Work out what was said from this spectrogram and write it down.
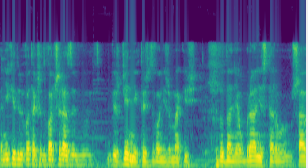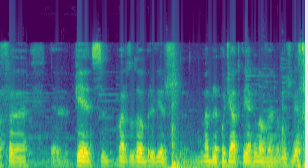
a niekiedy bywa tak, że dwa, trzy razy wiesz, dziennie ktoś dzwoni, że ma jakieś dodania ubranie, starą szafę, e, piec, bardzo dobry, wiesz, meble po dziadku, jak nowe, no wiesz, więc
